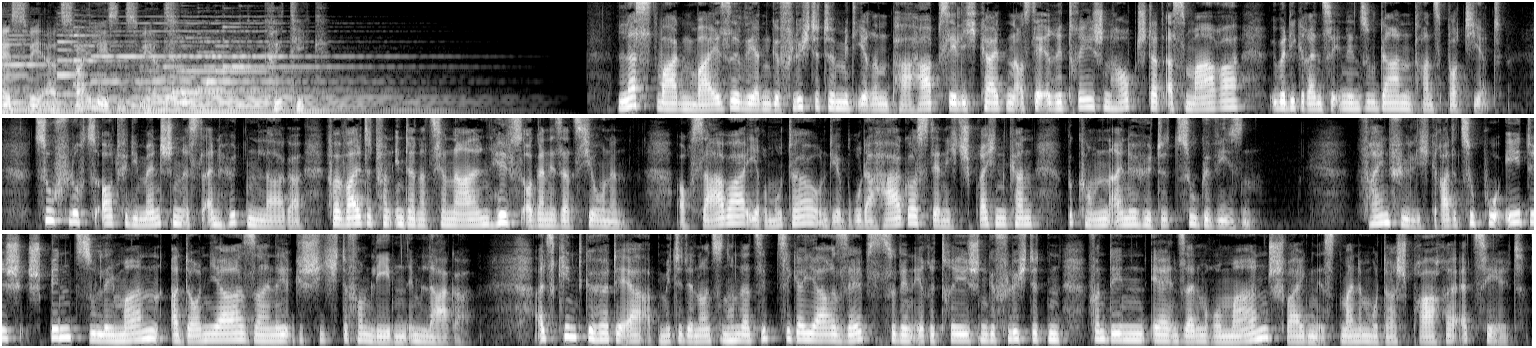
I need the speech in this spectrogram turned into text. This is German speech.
SWR 2 Lesenswert Kritik Lastwagenweise werden Geflüchtete mit ihren paar Habseligkeiten aus der eritreischen Hauptstadt Asmara über die Grenze in den Sudan transportiert. Zufluchtsort für die Menschen ist ein Hüttenlager, verwaltet von internationalen Hilfsorganisationen. Auch Saba, ihre Mutter und ihr Bruder Hagos, der nicht sprechen kann, bekommen eine Hütte zugewiesen. Feinfühlig, geradezu poetisch spinnt Suleiman Adonia seine Geschichte vom Leben im Lager. Als Kind gehörte er ab Mitte der 1970er Jahre selbst zu den eritreischen Geflüchteten, von denen er in seinem Roman Schweigen ist meine Muttersprache erzählt.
